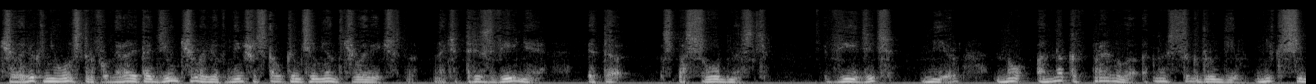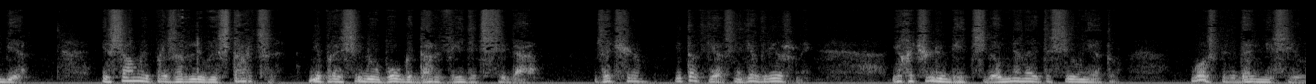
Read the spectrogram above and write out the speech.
Человек не остров, умирает один человек, меньше стал континент человечества. Значит, трезвение – это способность видеть мир, но она, как правило, относится к другим, не к себе – и самые прозорливые старцы не просили у Бога дар видеть себя. Зачем? И так ясно, я грешный. Я хочу любить себя, у меня на это сил нету. Господи, дай мне силы.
